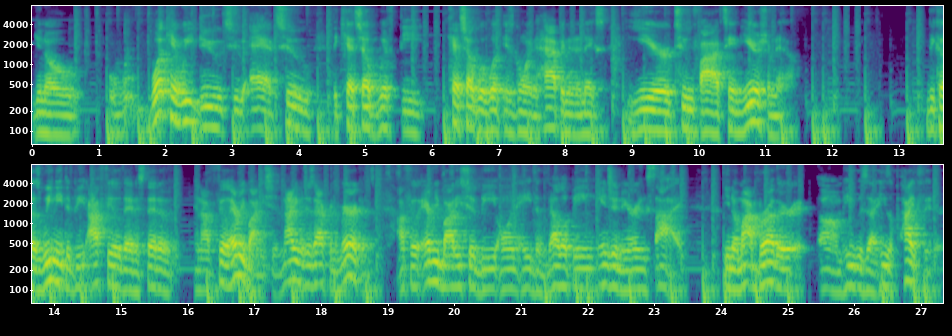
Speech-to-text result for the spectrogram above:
you know what can we do to add to the catch up with the catch up with what is going to happen in the next year, two, five, ten years from now. Because we need to be, I feel that instead of, and I feel everybody should, not even just African Americans, I feel everybody should be on a developing engineering side. You know, my brother, um, he was a, he's a pipe fitter,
